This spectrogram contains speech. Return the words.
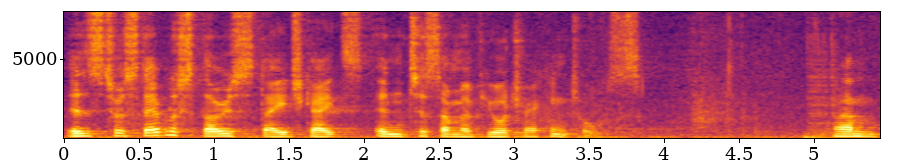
is to establish those stage gates into some of your tracking tools. Um,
